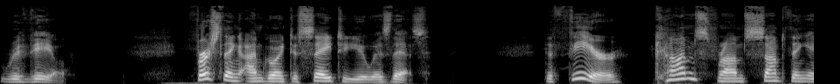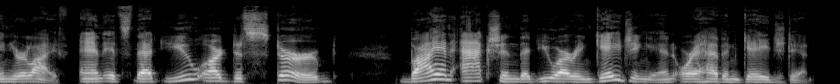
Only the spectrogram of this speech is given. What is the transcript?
reveal? First thing I'm going to say to you is this. The fear comes from something in your life, and it's that you are disturbed by an action that you are engaging in or have engaged in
